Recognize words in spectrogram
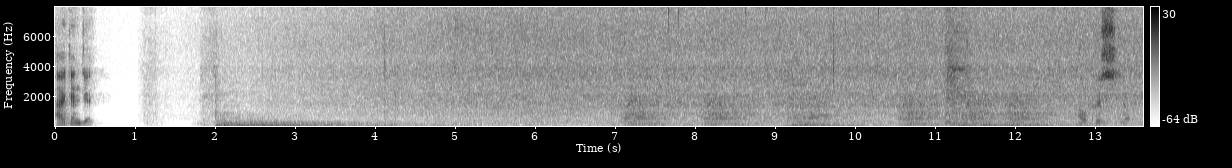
差一点点。好可惜哦。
